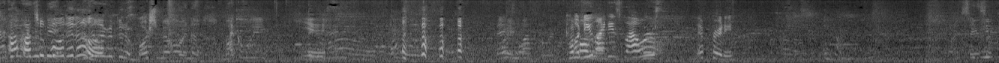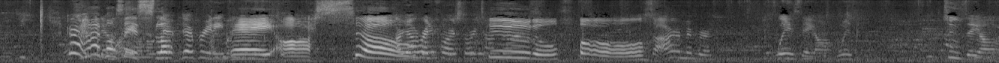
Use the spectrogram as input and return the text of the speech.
I thought you pulled it Have you ever put a marshmallow in the microwave? Yes. Come Oh, on. do you now. like these flowers? They're pretty. Girl, how about say it's slow? They're, they're pretty. They are so Are y'all ready for a story time? beautiful. So I remember Wednesday, y'all. Wednesday. Tuesday, y'all.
